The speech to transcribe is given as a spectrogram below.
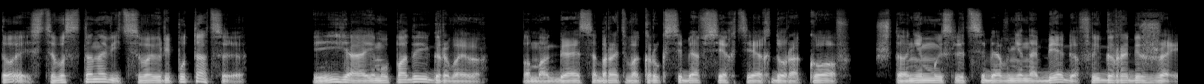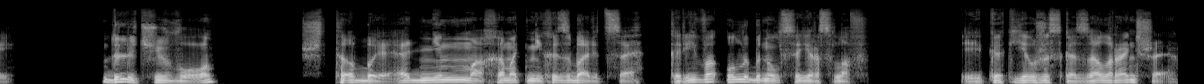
то есть восстановить свою репутацию, и я ему подыгрываю, помогая собрать вокруг себя всех тех дураков, что не мыслят себя вне набегов и грабежей. Для чего? Чтобы одним махом от них избавиться, криво улыбнулся Ярослав. И, как я уже сказал раньше,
